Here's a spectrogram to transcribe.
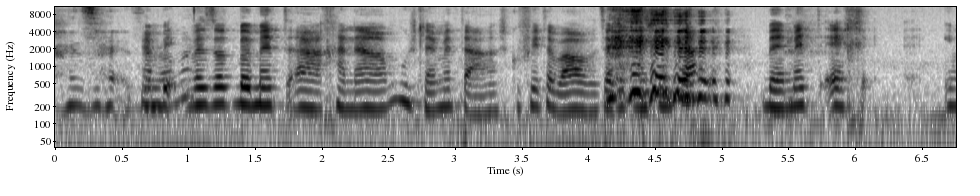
זה, זה ממש... וזאת באמת ההכנה המושלמת, השקופית הבאה במצגת משליטה, באמת איך, אם,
